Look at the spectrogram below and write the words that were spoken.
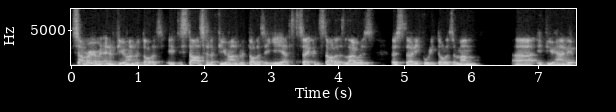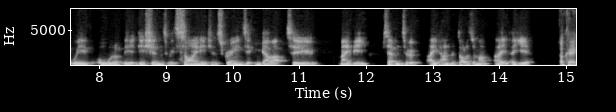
somewhere in a few hundred dollars. It starts at a few hundred dollars a year, so it can start as low as as 30 40 dollars a month. Uh, if you have it with all of the additions with signage and screens, it can go up to maybe seven to eight hundred dollars a month a, a year. Okay.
